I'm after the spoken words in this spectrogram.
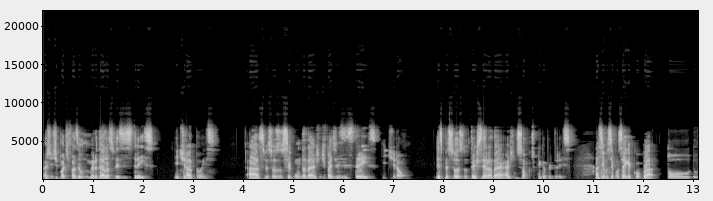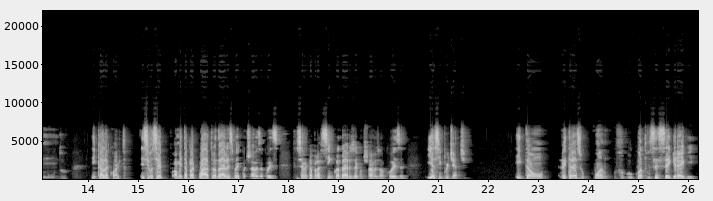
A gente pode fazer o número delas vezes 3 e tirar 2. As pessoas no segundo andar a gente faz vezes 3 e tira 1. E as pessoas no terceiro andar a gente só multiplica por 3. Assim você consegue acoplar todo mundo em cada quarto. E se você aumentar para 4 andares, vai continuar a mesma coisa. Se você aumentar para 5 andares, vai continuar a mesma coisa. E assim por diante. Então, não interessa o quanto, o quanto você segregue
